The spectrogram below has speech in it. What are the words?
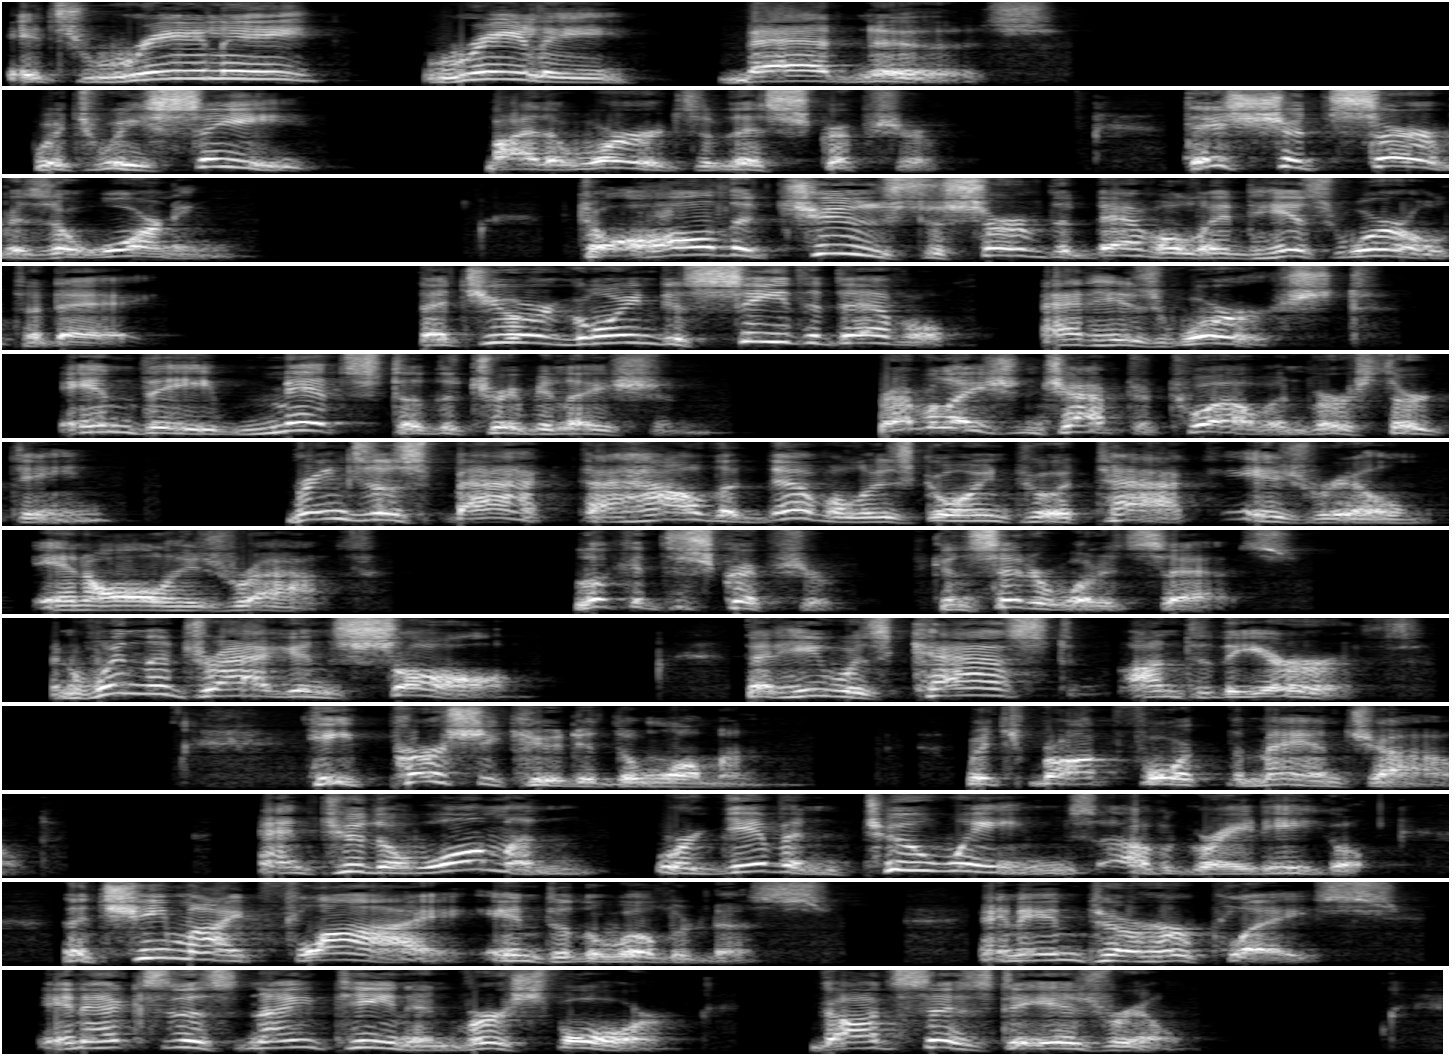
it's really, really bad news, which we see by the words of this scripture. This should serve as a warning to all that choose to serve the devil in his world today that you are going to see the devil at his worst in the midst of the tribulation. Revelation chapter 12 and verse 13 brings us back to how the devil is going to attack Israel in all his wrath. Look at the scripture. Consider what it says. And when the dragon saw that he was cast unto the earth, he persecuted the woman, which brought forth the man child. And to the woman were given two wings of a great eagle, that she might fly into the wilderness and into her place. In Exodus 19 and verse 4, God says to Israel,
